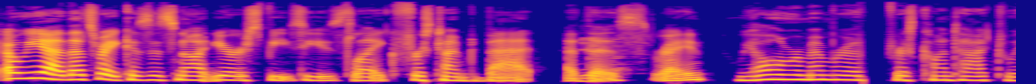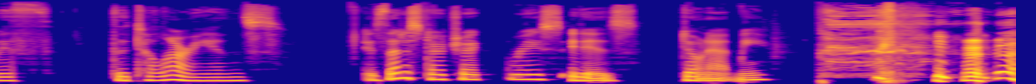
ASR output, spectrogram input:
Oh yeah, that's right. Because it's not your species like first time to bat at Yeah. this, right? We all remember first contact with the Telarians. Is that a Star Trek race? It is. Don't at me.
